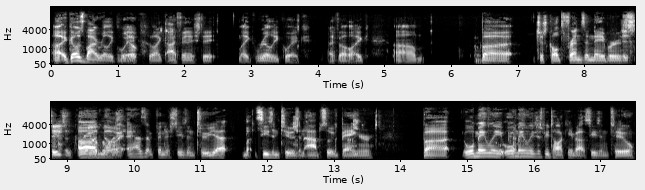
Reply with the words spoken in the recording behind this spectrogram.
Uh, it goes by really quick. Yep. Like I finished it like really quick. I felt like, um, but just called Friends and Neighbors. Is season three Uh, no, it hasn't finished season two yet, but season two is an absolute banger. But we'll mainly we'll mainly just be talking about season two,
